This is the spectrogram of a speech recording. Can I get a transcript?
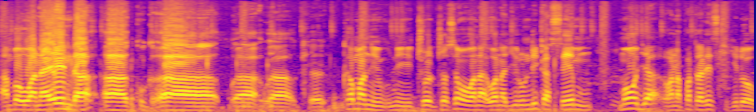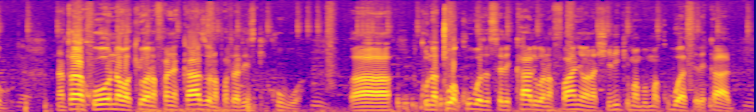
ambao wanaenda uh, ku, uh, uh, uh, kama ni, ni tunasema wanajirundika wana, wanajirundika sehemu moja wanapata riski kidogo. Nataka kuona wakiwa wanafanya kazi wanapata riski kubwa. mm. Uh, kuna tua kubwa za serikali wanafanya, wanashiriki mambo makubwa ya serikali. mm.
